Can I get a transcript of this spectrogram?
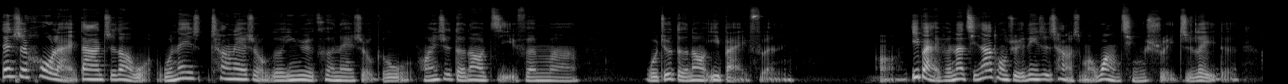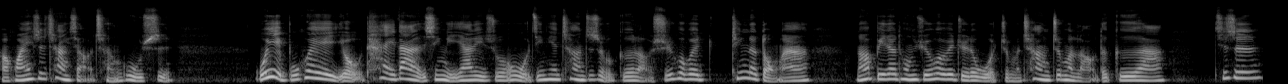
但是后来大家知道我我那唱那首歌音乐课那首歌，我好像是得到几分吗？我就得到一百分。啊，一百分。那其他同学一定是唱什么《忘情水》之类的。好，黄医师唱《小城故事》，我也不会有太大的心理压力，说我今天唱这首歌，老师会不会听得懂啊？然后别的同学会不会觉得我怎么唱这么老的歌啊？其实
